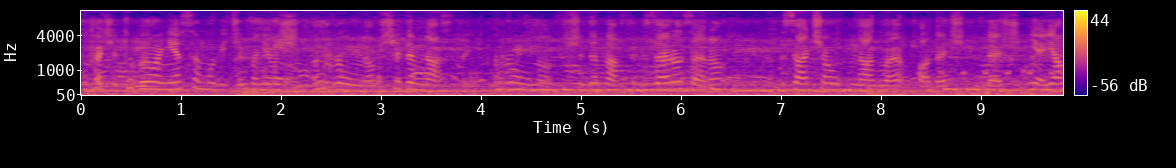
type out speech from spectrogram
Słuchajcie, to było niesamowicie, ponieważ równo w 17, równo w 17.00 zaczął nagle padać deszcz. Nie, ja,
